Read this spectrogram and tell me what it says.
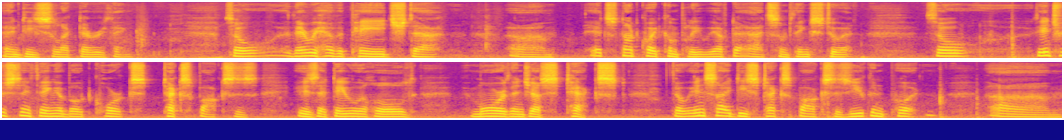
and deselect everything. So there we have a page that um, it's not quite complete. We have to add some things to it. So the interesting thing about Quark's text boxes is that they will hold more than just text. So inside these text boxes, you can put um,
